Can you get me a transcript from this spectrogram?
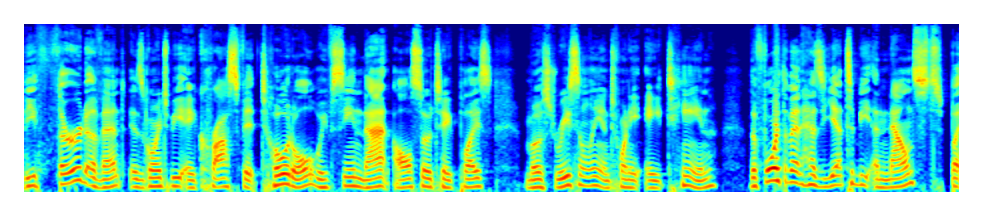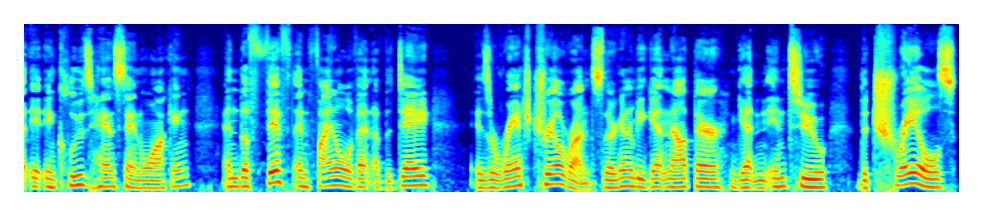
The third event is going to be a CrossFit Total. We've seen that also take place most recently in 2018. The fourth event has yet to be announced, but it includes handstand walking. And the fifth and final event of the day is a ranch trail run. So they're going to be getting out there, getting into the trails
